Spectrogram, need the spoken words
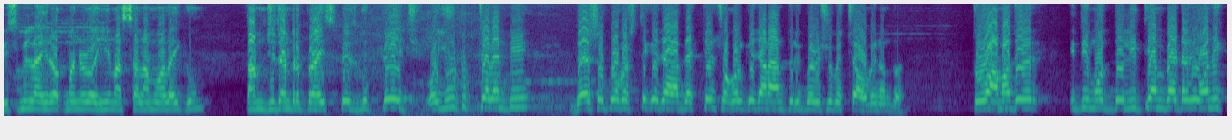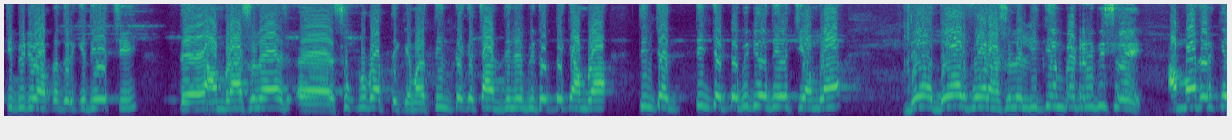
বিসমিল্লাহ রহমান রহিম, আসসালামু আলাইকুম। তামজিদ এন্টারপ্রাইজ ফেসবুক পেজ ও ইউটিউব চ্যানেলটি দেশ ও প্রবাস থেকে যারা দেখছেন, সকলকে জানা আন্তরিকভাবে শুভেচ্ছা, অভিনন্দন। তো আমাদের ইতিমধ্যে লিথিয়াম ব্যাটারি অনেকটি ভিডিও আপনাদেরকে দিয়েছি। তে আমরা আসলে শুক্রবার থেকে মানে তিন থেকে চার দিনের ভিতর থেকে আমরা তিন চার, তিন চারটা ভিডিও দিয়েছি। আমরা দেওয়ার পর আসলে লিথিয়াম ব্যাটারি বিষয়ে আমাদেরকে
